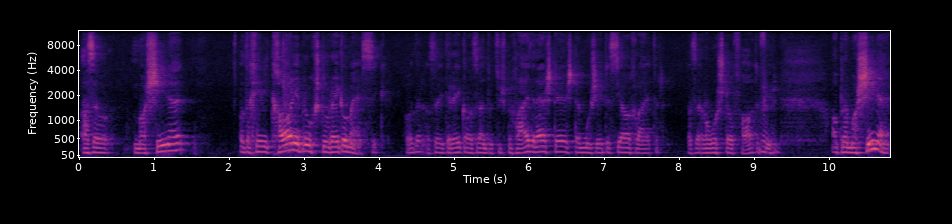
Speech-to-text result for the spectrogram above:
Also Maschinen oder Chemikalien brauchst du regelmäßig. Oder? Also in der Regel, also wenn du zum Beispiel Kleider herstellst, dann musst du jedes Jahr Kleider, also Rohstoff haben dafür. Aber eine Maschine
